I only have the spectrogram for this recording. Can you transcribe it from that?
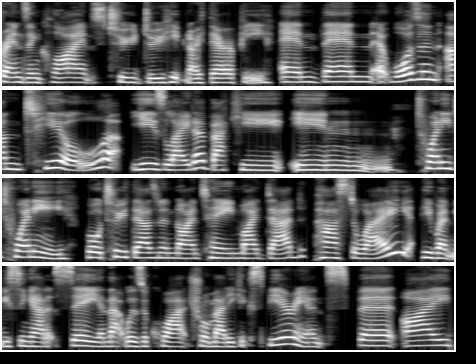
friends and clients to do hypnotherapy. And then it wasn't until years later, back in 2020 or 2019, my dad passed away. He went missing out at sea, and that was a quite traumatic experience. But I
